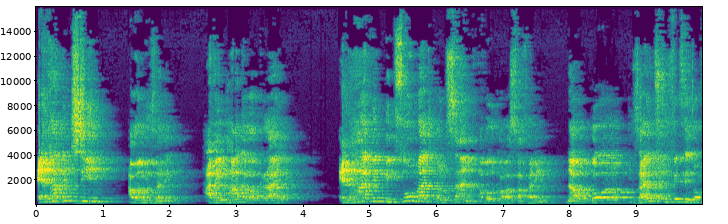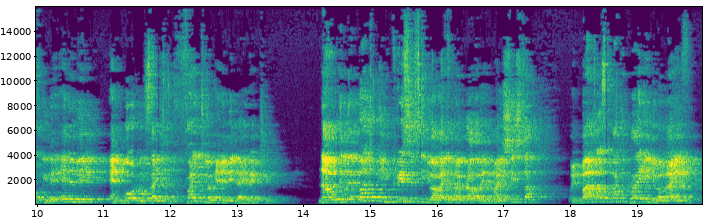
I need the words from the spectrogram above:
And having seen our misery, having heard our cry, and having been so much concerned about our suffering, now God decides to face it off with the enemy, and God decides to fight your enemy directly. Now, when the battle increases in your life, my brother and my sister, when battles multiply in your life,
